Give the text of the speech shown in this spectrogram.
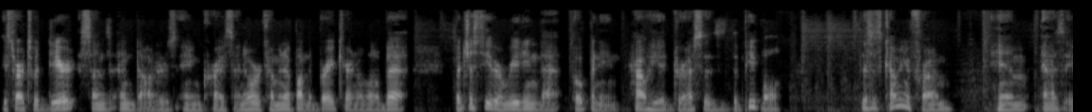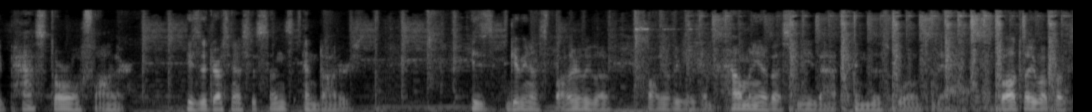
He starts with Dear sons and daughters in Christ. I know we're coming up on the break here in a little bit, but just even reading that opening, how he addresses the people, this is coming from him as a pastoral father. He's addressing us as sons and daughters. He's giving us fatherly love, fatherly wisdom. How many of us need that in this world today? Well, I'll tell you what, folks.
